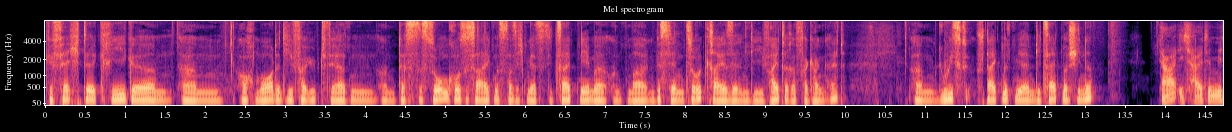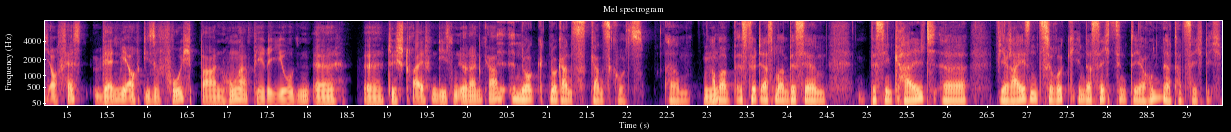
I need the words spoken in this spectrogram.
Gefechte, Kriege, ähm, auch Morde, die verübt werden. Und das ist so ein großes Ereignis, dass ich mir jetzt die Zeit nehme und mal ein bisschen zurückreise in die weitere Vergangenheit. Ähm, Luis steigt mit mir in die Zeitmaschine. Ja, ich halte mich auch fest, werden wir auch diese furchtbaren Hungerperioden äh, äh, durchstreifen, die es in Irland gab? Äh, nur, nur ganz, ganz kurz. Ähm, mhm. Aber es wird erstmal ein bisschen, bisschen kalt. Äh, wir reisen zurück in das 16. Jahrhundert tatsächlich.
